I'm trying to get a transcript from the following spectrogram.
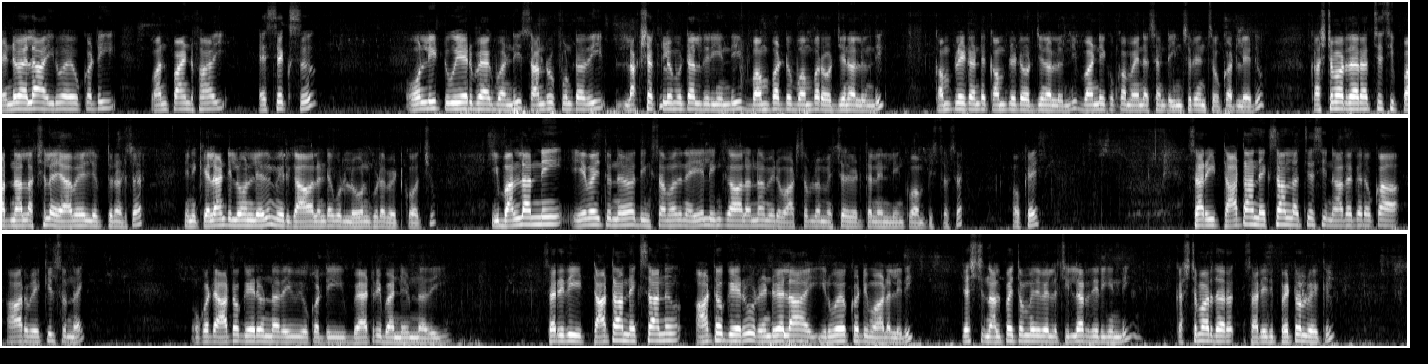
రెండు వేల ఇరవై ఒకటి one point five SX only two year bag బండి సన్ రూఫ్ ఉంటుంది లక్ష కిలోమీటర్లు తిరిగింది బంపర్ టు బంపర్ ఒరిజినల్ ఉంది. కంప్లీట్ అంటే కంప్లీట్ ఒరిజినల్ ఉంది. బండికి ఒక మైనస్ అంటే ఇన్సూరెన్స్ ఒకటి లేదు. కస్టమర్ ధర వచ్చేసి పద్నాలుగు లక్షల యాభై వేలు చెప్తున్నాడు సార్. దీనికి ఎలాంటి లోన్ లేదు. మీరు కావాలంటే కూడా లోన్ కూడా పెట్టుకోవచ్చు. ఈ బండ్లన్నీ ఏవైతున్నాయో దీనికి సంబంధించిన ఏ లింక్ కావాలన్నా మీరు వాట్సాప్లో మెసేజ్ పెడితే నేను లింక్ పంపిస్తాను సార్. ఓకే? సార్ ఈ టాటా నెక్సాన్లు వచ్చేసి నా దగ్గర ఒక ఆరు వెహికల్స్ ఉన్నాయి. ఒకటి ఆటో గేర్ ఉన్నది ఒకటి బ్యాటరీ బండి ఉన్నది సార్ ఇది టాటా నెక్సాన్ ఆటో గేరు రెండు వేల ఇరవై ఒకటి మోడల్ ఇది. జస్ట్ నలభై తొమ్మిది వేల చిల్లర తిరిగింది. కస్టమర్ ధర సార్ ఇది పెట్రోల్ వెహికల్.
